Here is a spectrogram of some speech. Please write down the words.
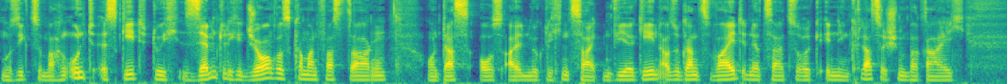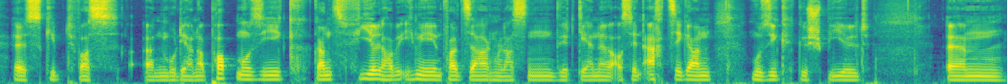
Musik zu machen. Und es geht durch sämtliche Genres, kann man fast sagen. Und das aus allen möglichen Zeiten. Wir gehen also ganz weit in der Zeit zurück in den klassischen Bereich. Es gibt was an moderner Popmusik. Ganz viel habe ich mir jedenfalls sagen lassen. Wird gerne aus den 80ern Musik gespielt. Ähm,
